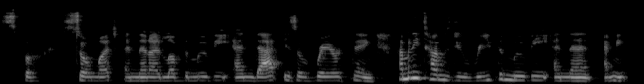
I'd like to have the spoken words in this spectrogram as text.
this book so much and then I love the movie and that is a rare thing. How many times do you read the movie and then I mean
